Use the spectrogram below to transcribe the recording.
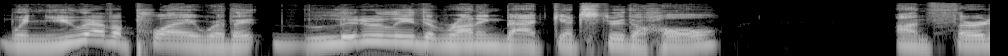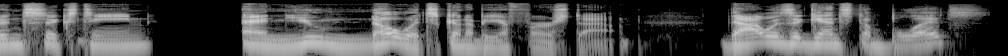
when you have a play where the literally the running back gets through the hole, on third and 16, and you know it's going to be a first down. That was against a blitz,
